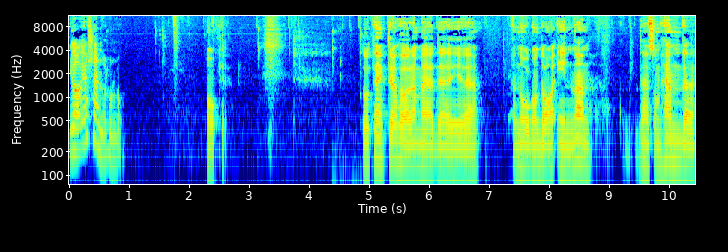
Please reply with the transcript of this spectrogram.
Ja jag känner honom Okej. Då tänkte jag höra med dig eh, någon dag innan det här som händer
